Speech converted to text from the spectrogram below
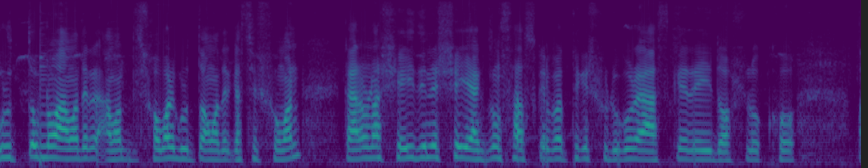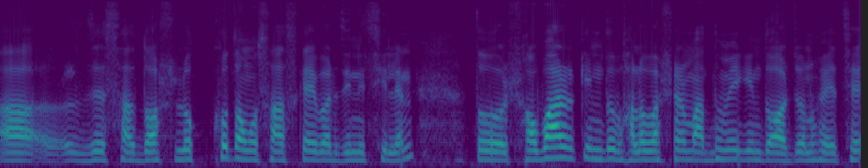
গুরুত্বপূর্ণ আমাদের আমাদের সবার গুরুত্ব আমাদের কাছে সমান। কেননা সেই দিনের সেই একজন সাবস্ক্রাইবার থেকে শুরু করে আজকের এই দশ লক্ষ যে দশ লক্ষতম সাবস্ক্রাইবার যিনি ছিলেন, তো সবার কিন্তু ভালোবাসার মাধ্যমেই কিন্তু অর্জন হয়েছে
